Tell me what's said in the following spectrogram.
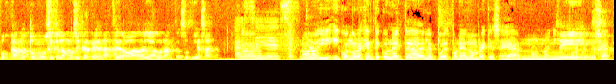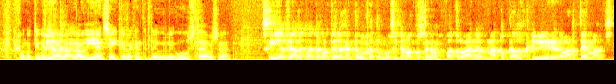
buscando tu música, la música que dejaste grabada ya durante esos 10 años. Así Claro. es. No, no, y, y cuando la gente conecta, le puedes poner el nombre que sea, no, no hay ningún Sí. problema. O sea, cuando tienes Fíjate. ya la, la audiencia y que la gente te le gusta, o sea, Sí, al final de cuentas, como te digo, la gente busca tu música. Nosotros Sí. tenemos cuatro años, me ha tocado escribir y grabar temas.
